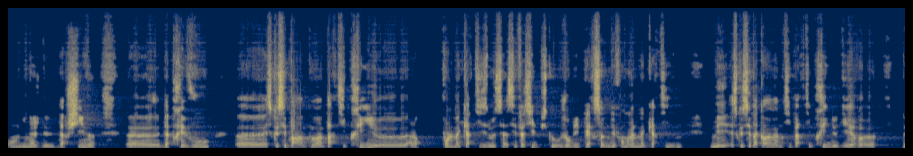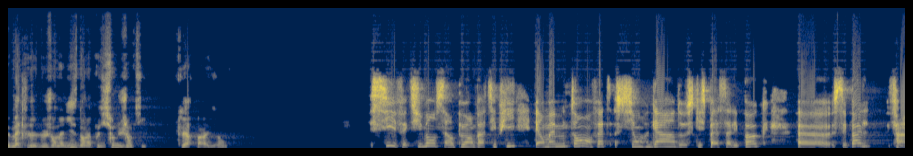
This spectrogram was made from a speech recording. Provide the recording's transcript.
en, image d'archives. Euh, D'après vous, euh, est-ce que c'est pas un peu un parti pris euh, Alors pour le McCarthyisme, c'est assez facile puisque aujourd'hui personne défendrait le McCarthyisme. Mais est-ce que c'est pas quand même un petit parti pris de dire euh, de mettre le, journaliste dans la position du gentil? Claire, par exemple. Si, effectivement, c'est un peu un parti pris. Et en même temps, en fait, si on regarde ce qui se passe à l'époque, euh, c'est pas. Enfin,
